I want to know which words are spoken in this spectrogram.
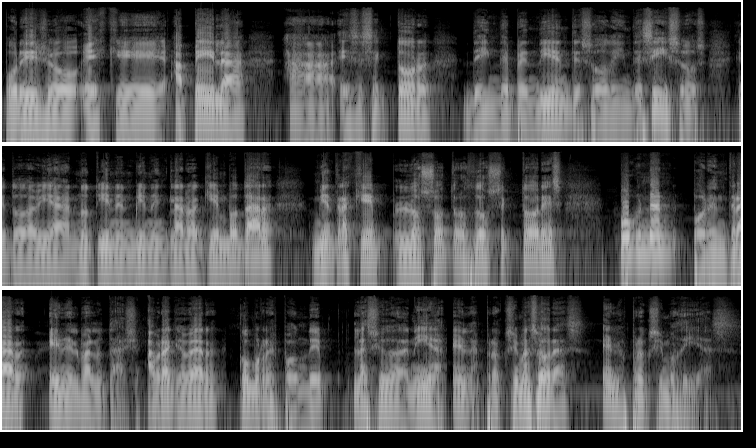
por ello es que apela a ese sector de independientes o de indecisos que todavía no tienen bien en claro a quién votar, mientras que los otros dos sectores pugnan por entrar en el balotaje. Habrá que ver cómo responde la ciudadanía en las próximas horas, en los próximos días.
